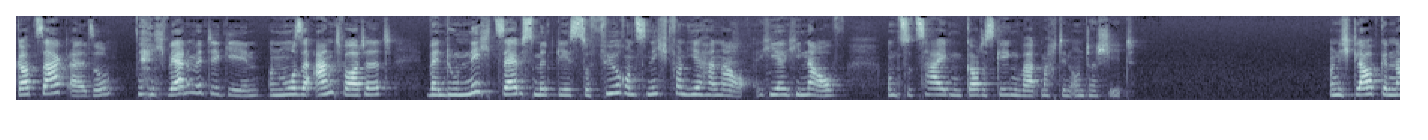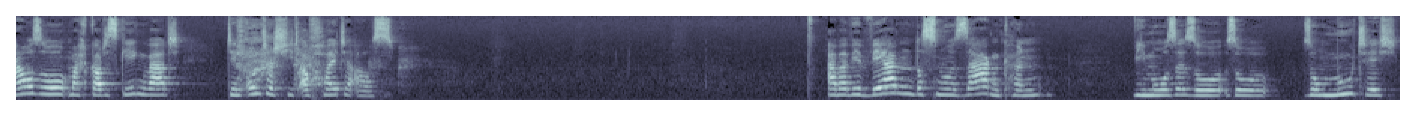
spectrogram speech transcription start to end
Gott sagt also, ich werde mit dir gehen. Und Mose antwortet, wenn du nicht selbst mitgehst, so führe uns nicht von hier hinauf, um zu zeigen, Gottes Gegenwart macht den Unterschied. Und ich glaube, genauso macht Gottes Gegenwart den Unterschied auch heute aus. Aber wir werden das nur sagen können, wie Mose, so, so, so mutig,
